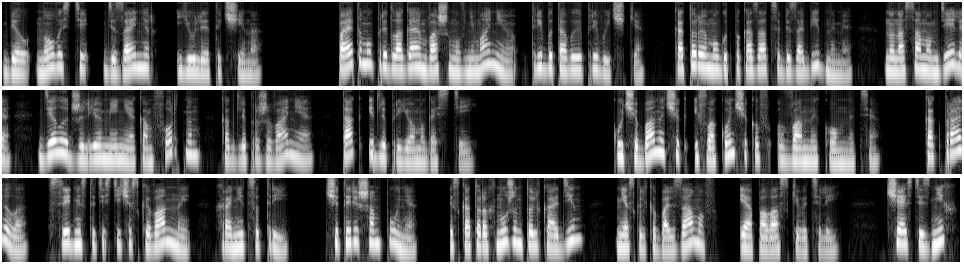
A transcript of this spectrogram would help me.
«Бел Новости» дизайнер Юлия Тычина. Поэтому предлагаем вашему вниманию три бытовые привычки, которые могут показаться безобидными, но на самом деле делают жилье менее комфортным как для проживания, так и для приема гостей. Куча баночек и флакончиков в ванной комнате. Как правило, в среднестатистической ванной хранится 3-4 шампуня, из которых нужен только один, несколько бальзамов и ополаскивателей. Часть из них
